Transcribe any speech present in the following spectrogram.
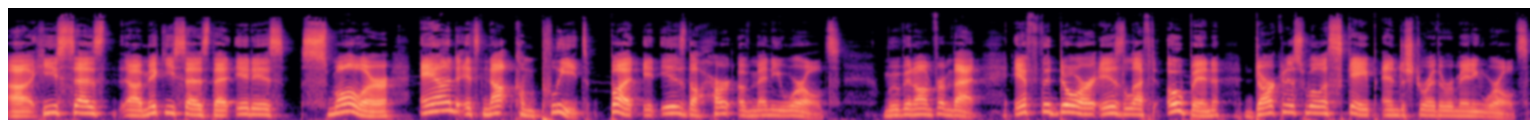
Uh, he says, uh, Mickey says that it is smaller and it's not complete, but it is the heart of many worlds. Moving on from that, if the door is left open, darkness will escape and destroy the remaining worlds.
